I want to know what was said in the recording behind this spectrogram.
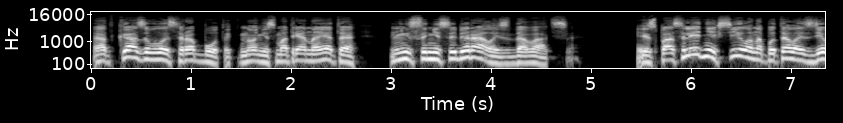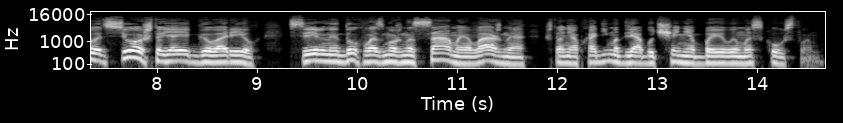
отказывалось работать, но, несмотря на это, Ниса не собиралась сдаваться. Из последних сил она пыталась сделать все, что я ей говорил. Сильный дух, возможно, самое важное, что необходимо для обучения боевым искусствам.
